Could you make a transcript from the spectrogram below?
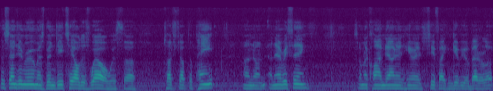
This engine room has been detailed as well with uh, touched up the paint on, on everything. So I'm going to climb down in here and see if I can give you a better look.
